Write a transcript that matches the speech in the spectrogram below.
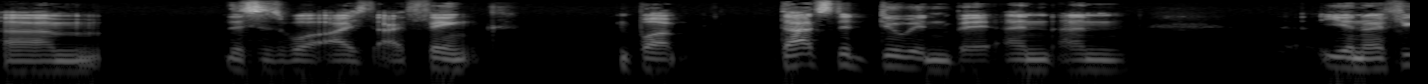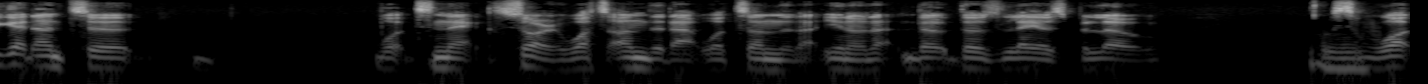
Um, this is what I I think, but that's the doing bit and and you know if you get down to what's next sorry what's under that what's under that you know that th- those layers below so what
